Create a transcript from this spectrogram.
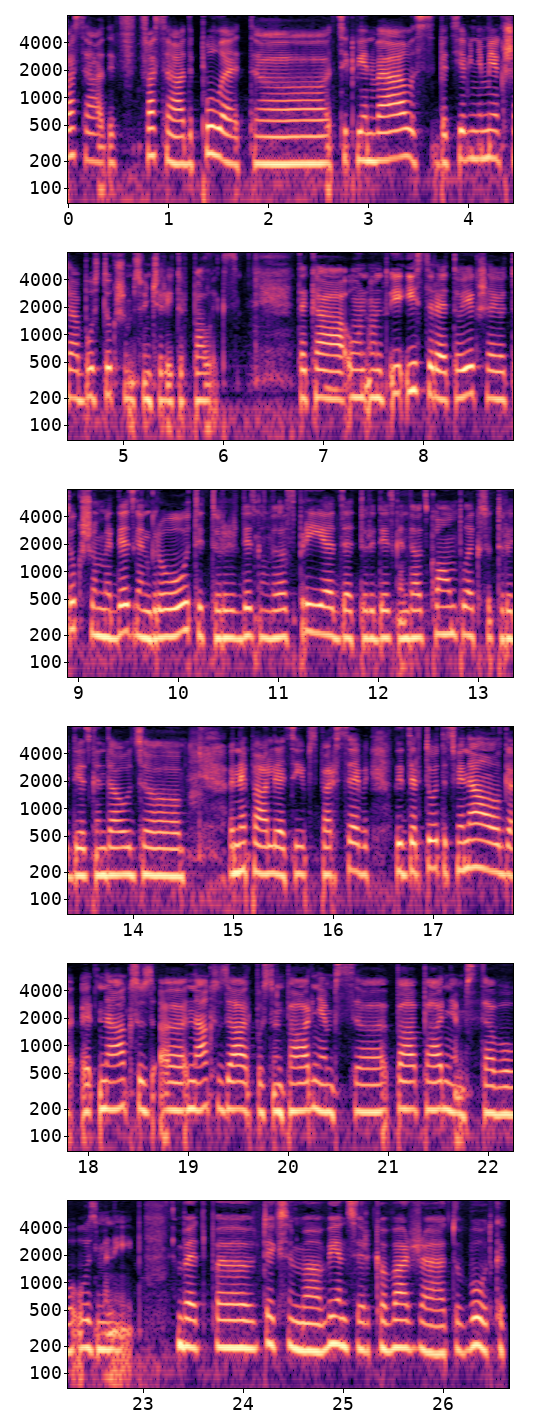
pasādi, fasādi pulēt, uh, cik vien vēlas, bet ja viņam iekšā būs tukšums, viņš arī tur paliks. Tā kā, un, un izturēt to iekšējo tukšumu ir diezgan grūti, tur ir diezgan liela spriedze, tur ir diezgan daudz kompleksu, tur ir diezgan daudz uh, nepārliecības par sevi. Līdz ar to tas vienalga nāks uz, uh, nāks uz ārpus un pārņems, uh, pār, pārņems tavu uzmanību. Bet, teiksim, viens ir, ka varētu būt, ka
